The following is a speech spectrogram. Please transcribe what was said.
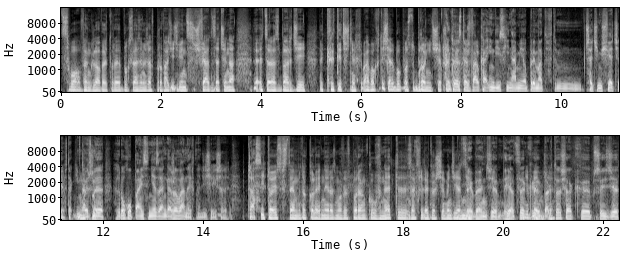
cło węglowe, które Bruksela zamierza wprowadzić, więc świat zaczyna e, coraz bardziej krytycznie chyba, albo krytycznie, albo po prostu bronić się przed to jest też walka Indii z Chinami o prymat w tym trzecim świecie, w takim Na powiedzmy ruchu państw niezaangażowanych na dzisiejsze I to jest wstęp do kolejnej rozmowy w poranku wnet. Za chwilę gościem będzie Jacek. Nie będzie. Jacek Nie będzie. Bartosiak e, przyjdzie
